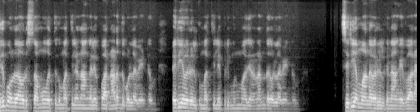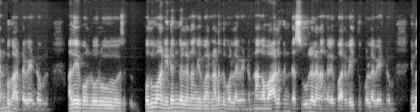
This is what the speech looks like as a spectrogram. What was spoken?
இது போன்றுதான் ஒரு சமூகத்துக்கு மத்தியில் நாங்கள் எவ்வாறு நடந்து கொள்ள வேண்டும்? பெரியவர்களுக்கு மத்தியில் எப்படி முன்மாதிரியாக நடந்து கொள்ள வேண்டும்? சிறிய மாணவர்களுக்கு நாங்கள் இவ்வாறு அன்பு காட்ட வேண்டும்? அதே போன்று ஒரு பொதுவான இடங்களில் நாங்கள் இவ்வாறு நடந்து கொள்ள வேண்டும்? நாங்கள் வாழுகின்ற சூழலை நாங்கள் எவ்வாறு வைத்து கொள்ள வேண்டும்? இந்த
